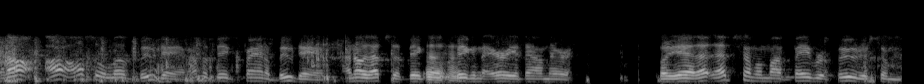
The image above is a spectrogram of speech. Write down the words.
and I I also love boudin. I'm a big fan of boudin. I know that's a big Uh-huh. big in the area down there. But yeah, that that's some of my favorite food is some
